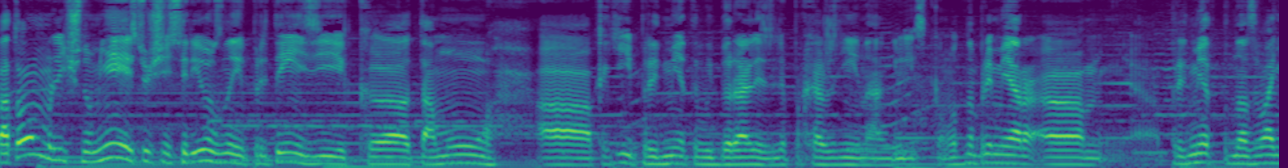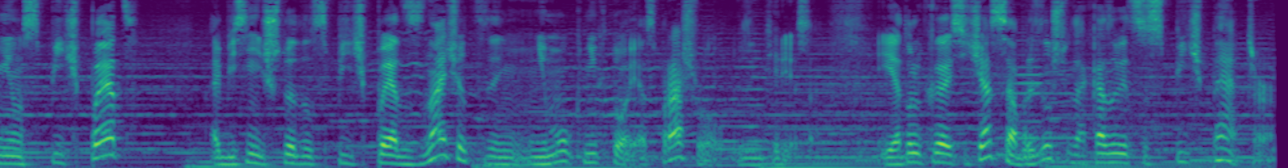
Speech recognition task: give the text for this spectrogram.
Потом лично у меня есть очень серьезные претензии к тому, а, какие предметы выбирались для прохождения на английском. Вот, например, а, предмет под названием SpeechPad. Объяснить, что этот SpeechPad значит, не мог никто. Я спрашивал из интереса. И я только сейчас сообразил, что это оказывается Speech Pattern.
